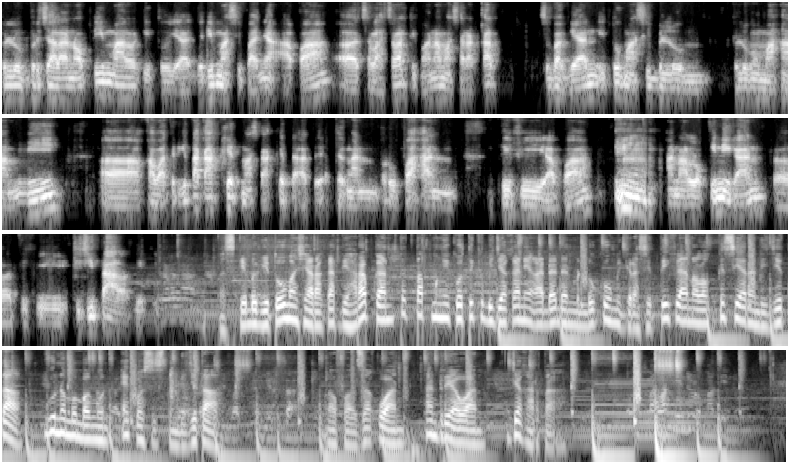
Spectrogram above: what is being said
belum berjalan optimal gitu ya. Jadi masih banyak apa eh, celah-celah di mana masyarakat sebagian itu masih belum belum memahami eh, khawatir kita kaget Mas kaget dengan perubahan TV apa analog ini kan ke TV digital gitu. Meski begitu, masyarakat diharapkan tetap mengikuti kebijakan yang ada dan mendukung migrasi TV analog ke siaran digital guna membangun ekosistem digital. Noval Zakwan, Andriawan, Jakarta.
